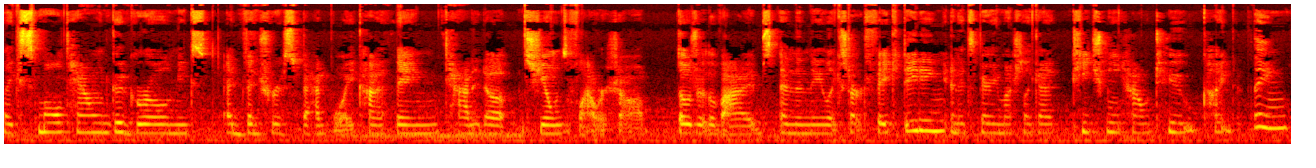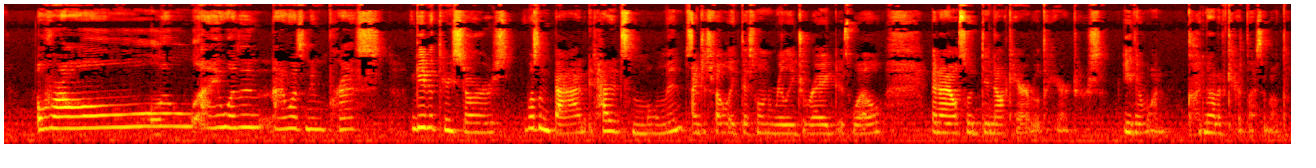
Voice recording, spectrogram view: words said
like small town good girl meets adventurous bad boy kind of thing, tatted up. She owns a flower shop those are the vibes and then they like start fake dating and it's very much like a teach me how to kind of thing overall i wasn't i wasn't impressed I gave it three stars. It wasn't bad. It had its moments. I just felt like this one really dragged as well. And I also did not care about the characters. Either one. Could not have cared less about them.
